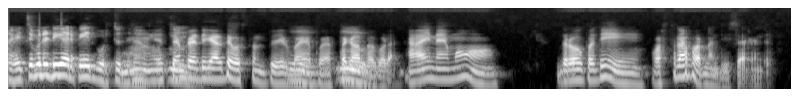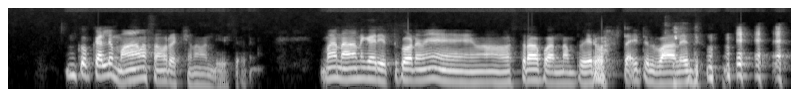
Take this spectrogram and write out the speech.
హెచ్ఎం రెడ్డి గారి పేరు గుర్తుంది. హెచ్ఎం రెడ్డి గారిదే వస్తుంది పేరు పుస్తకాల్లో. కూడా. ఆయన ఏమో ద్రౌపది వస్త్రాభరణం తీశారండి. ఇంకొకళ్ళు మాన సంరక్షణ అని తీశారు మా నాన్నగారు ఎత్తుకోవడమే ఆ, వస్త్రాభరణం పేరు టైటిల్ బాగాలేదు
